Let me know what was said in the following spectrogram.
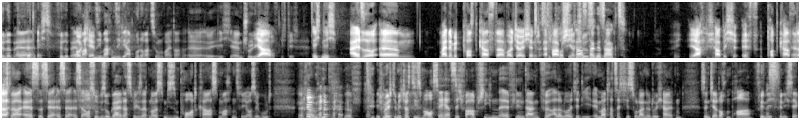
Philipp, äh, komplett recht. Philipp äh, Okay. machen, Sie, machen Sie die Abmoderation weiter. Äh, ich äh, entschuldige Ja. mich aufrichtig. Ich nicht. Also, ähm, meine Mitpodcaster, wollt ihr euch Hast verabschieden? Podcaster tschüss. gesagt? Ja, habe ich. Ist Ja, Podcaster. klar. Äh, Es ist ja, ist, ja, ist ja auch sowieso geil, dass wir hier seit neuestem diesen Podcast machen. Das finde ich auch sehr gut. Ähm, ich möchte mich aus diesem auch sehr herzlich verabschieden. Äh, vielen Dank für alle Leute, die immer tatsächlich so lange durchhalten. Sind ja doch ein paar. Finde ich, Was? finde ich sehr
